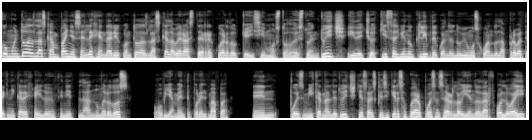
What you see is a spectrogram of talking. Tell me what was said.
Como en todas las campañas en legendario con todas las calaveras, te recuerdo que hicimos todo esto en Twitch. Y de hecho aquí estás viendo un clip de cuando estuvimos jugando la prueba técnica de Halo Infinite, la número 2, obviamente por el mapa, en pues mi canal de Twitch. Ya sabes que si quieres apoyar puedes hacerlo yendo a dar follow ahí.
